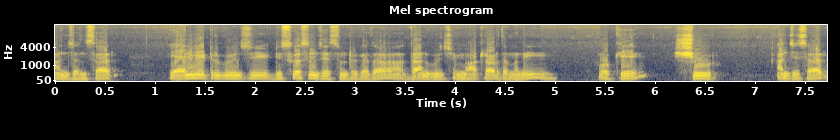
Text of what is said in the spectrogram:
అంజన్ సార్. యానిమేటర్ గురించి డిస్కషన్ చేస్తుంటారు కదా దాని గురించి మాట్లాడదామని. Okay sure. Anji sir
